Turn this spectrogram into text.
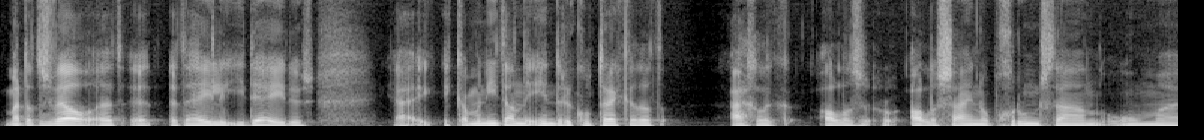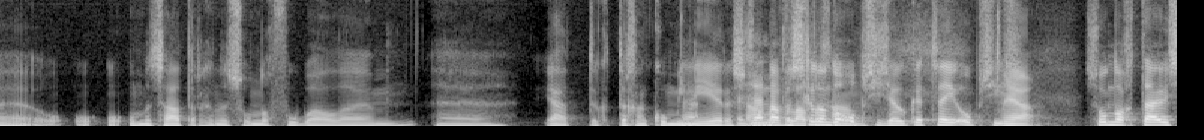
maar dat is wel het, het, het hele idee. Dus ja, ik, ik kan me niet aan de indruk onttrekken dat eigenlijk alles, alles zijn op groen staan om, eh, om het zaterdag en het zondag voetbal ehm, eh, ja, te, te gaan combineren. Ja, er zijn dan verschillende opties ook, hè? twee opties. Ja, Zondag thuis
